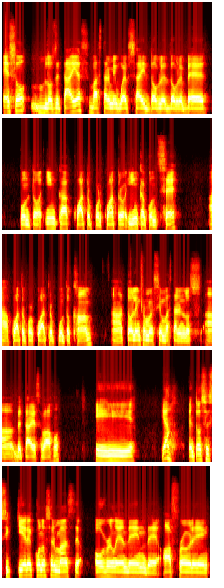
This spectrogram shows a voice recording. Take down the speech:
eso, los detalles, va a estar en mi website www.inca4x4, inca con C, uh, 4x4.com. Uh, toda la información va a estar en los uh, detalles abajo. Y ya, entonces si quiere conocer más de overlanding, de off-roading,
